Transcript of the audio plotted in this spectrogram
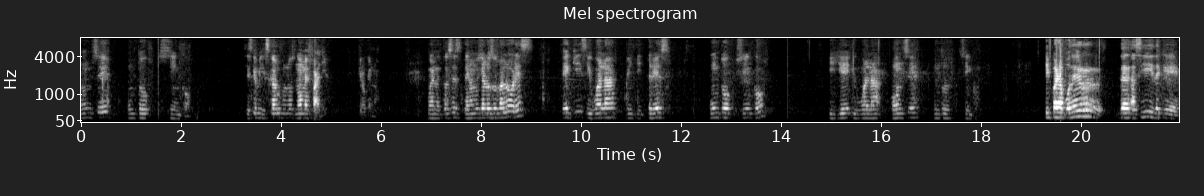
11.5. Si es que mis cálculos no me fallan. Creo que no. Bueno, entonces tenemos ya los dos valores. X igual a 23.5 y Y igual a 11.5. Y para poder, así de que,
